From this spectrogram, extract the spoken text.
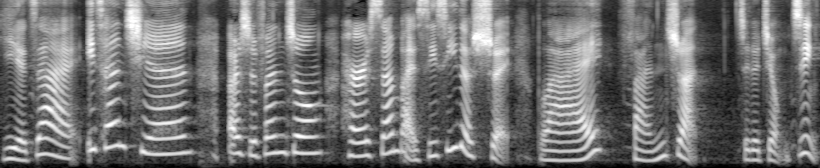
也在一餐前二十分钟喝三百 CC 的水来反转这个窘境。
